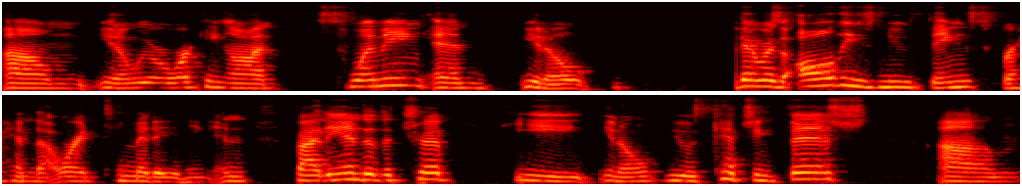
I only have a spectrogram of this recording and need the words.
um, you know we were working on swimming and you know there was all these new things for him that were intimidating. And by the end of the trip, he, you know, he was catching fish, um,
